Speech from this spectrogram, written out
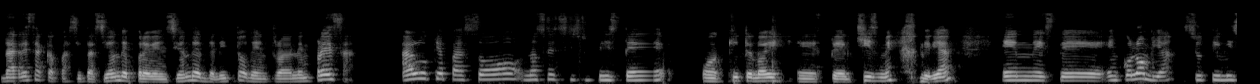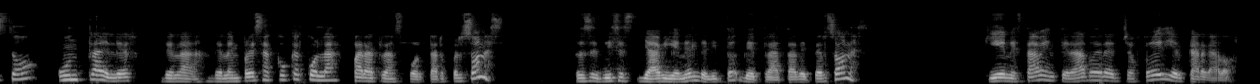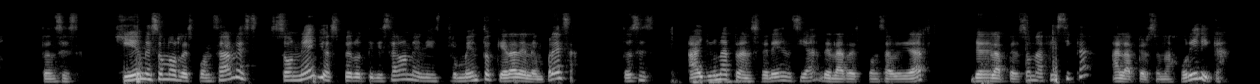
dar esa capacitación de prevención del delito dentro de la empresa. Algo que pasó, no sé si supiste, o aquí te doy este, el chisme, diría, en, este, en Colombia se utilizó un tráiler de la, de la empresa Coca-Cola para transportar personas. Entonces dices, ya viene el delito de trata de personas. Quien estaba enterado era el chofer y el cargador. Entonces, ¿quiénes son los responsables? Son ellos, pero utilizaron el instrumento que era de la empresa. Entonces, hay una transferencia de la responsabilidad de la persona física a la persona jurídica,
